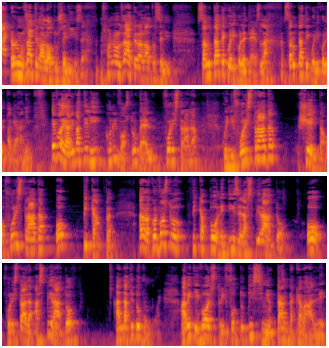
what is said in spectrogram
Eh, non usatelo all'Autos Elise, non usatelo all'Autos Elise. Salutate quelli con le Tesla, salutate quelli con le Pagani e voi arrivate lì con il vostro bel fuoristrada. Quindi fuoristrada, scelta o fuoristrada o pick up. Allora, col vostro pick upone diesel aspirato o fuoristrada aspirato, andate dovunque avete i vostri fottutissimi 80 cavalli,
